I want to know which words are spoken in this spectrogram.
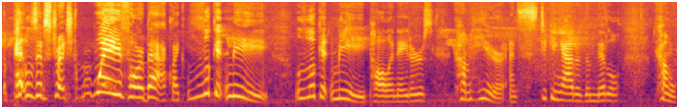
the petals have stretched way far back, like, look at me, look at me, pollinators. Come here, and sticking out of the middle come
